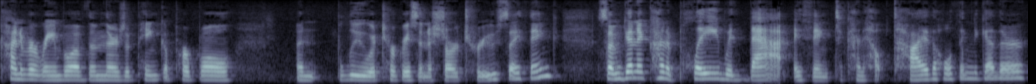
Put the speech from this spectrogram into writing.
kind of a rainbow of them. There's a pink, a purple, a blue, a turquoise, and a chartreuse, I think. So I'm going to kind of play with that, I think, to kind of help tie the whole thing together.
